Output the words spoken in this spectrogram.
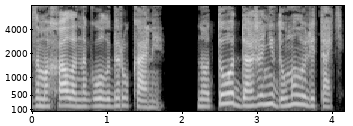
замахала на голубя руками, но тот даже не думал улетать.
